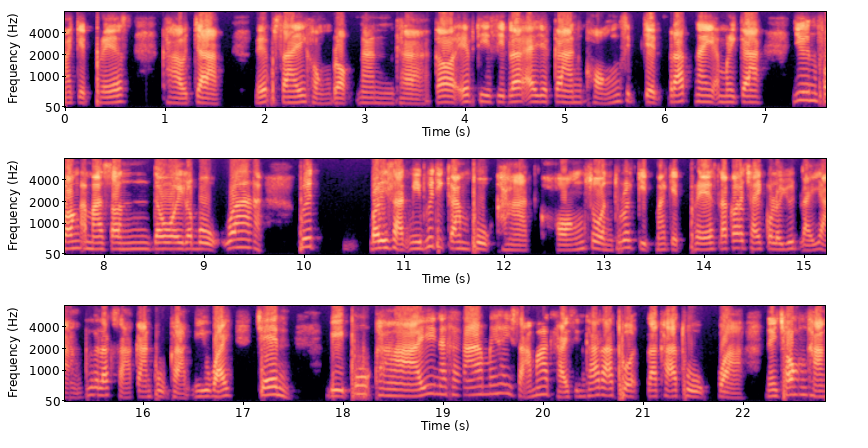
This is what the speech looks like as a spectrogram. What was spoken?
Marketplace ข่าวจาก เว็บไซต์ของบล็อกนันค่ะ ก็ FTC และอายการของ 17 รัฐในอเมริกา ยื่นฟ้อง Amazon โดยระบุว่าพฤ บริษัทมีพฤติกรรมผูกขาดของส่วนธุรกิจ Marketplace แล้วก็ใช้กลยุทธ์หลายอย่าง เพื่อรักษาการผูกขาดนี้ไว้ เช่น บีบผู้ขายนะคะ ไม่ให้สามารถขายสินค้าราคาราคาถูกกว่าในช่องทาง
